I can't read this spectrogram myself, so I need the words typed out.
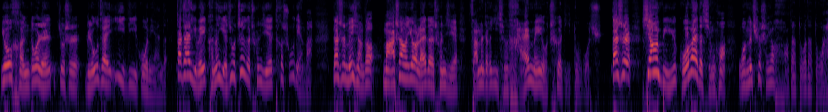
有很多人就是留在异地过年的。大家以为可能也就这个春节特殊点吧，但是没想到马上要来的春节，咱们这个疫情还没有彻底度过去。但是相比于国外的情况，我们确实要好得多得多了。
